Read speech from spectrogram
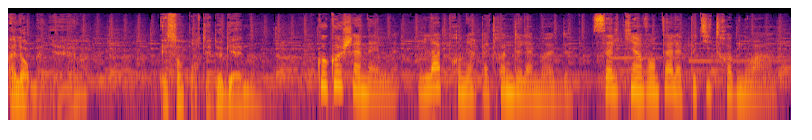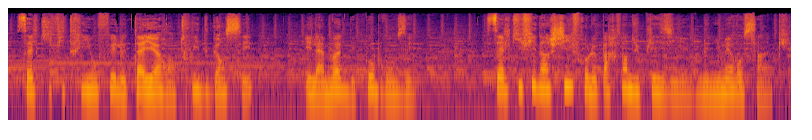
à leur manière et sans porter de gaine. Coco Chanel, la première patronne de la mode, celle qui inventa la petite robe noire, celle qui fit triompher le tailleur en tweed gancé et la mode des peaux bronzées, celle qui fit d'un chiffre le parfum du plaisir, le numéro 5.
